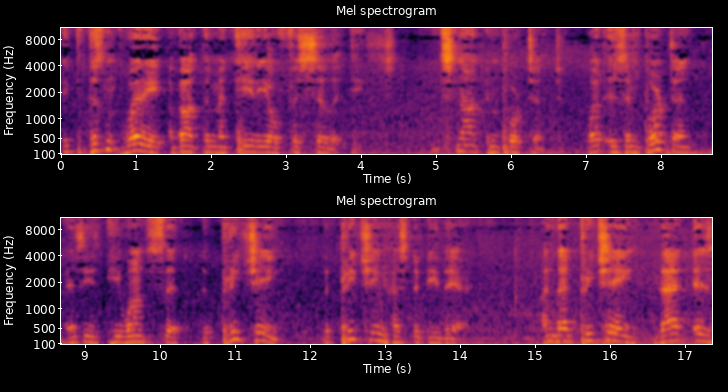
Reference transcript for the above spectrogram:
it doesn't worry about the material facilities. It's not important. What is important is he, he wants the, the preaching. The preaching has to be there. And that preaching, that is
